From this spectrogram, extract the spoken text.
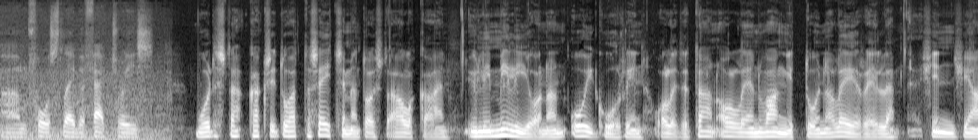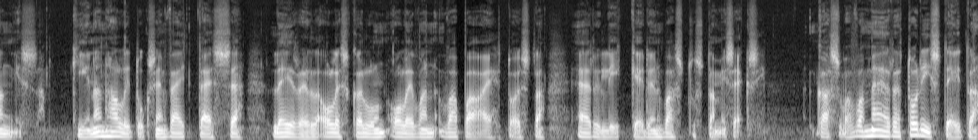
um, forced labor factories – Vuodesta 2017 alkaen yli miljoonan uiguurin oletetaan olleen vangittuina leireillä Xinjiangissa. Kiinan hallituksen väittäessä leireillä oleskelun olevan vapaaehtoista ääriliikkeiden vastustamiseksi. Kasvava määrä todisteita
